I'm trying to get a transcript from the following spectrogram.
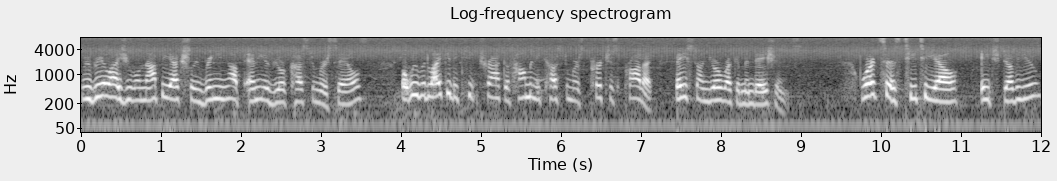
We realize you will not be actually ringing up any of your customer sales, but we would like you to keep track of how many customers purchase product based on your recommendations. Where it says TTL HW,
